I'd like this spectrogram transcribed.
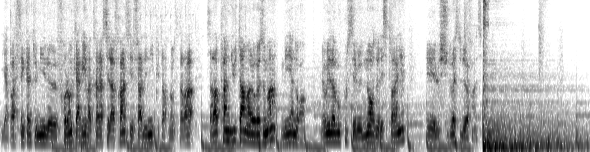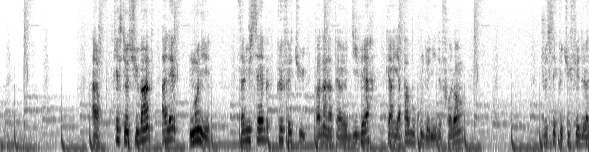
Il n'y a pas 50 000 frelons qui arrivent à traverser la France et faire des nids plus tard. Donc ça va, ça va prendre du temps malheureusement, mais il y en aura. Là où il y en a beaucoup, c'est le nord de l'Espagne et le sud-ouest de la France. Alors, question suivante, Alain Monnier. Salut Seb, que fais-tu pendant la période d'hiver car il n'y a pas beaucoup de nids de frelons? Je sais que tu fais de la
